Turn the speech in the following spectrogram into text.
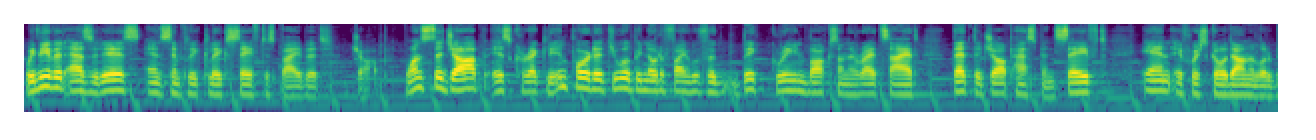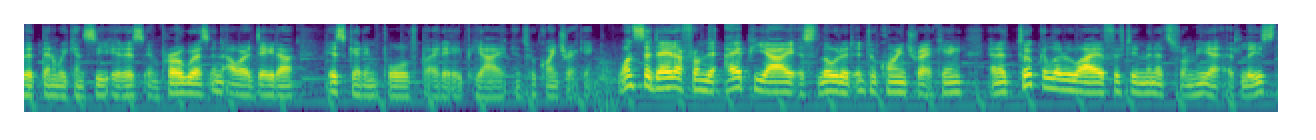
We leave it as it is and simply click Save this Bybit job. Once the job is correctly imported, you will be notified with a big green box on the right side that the job has been saved. And if we scroll down a little bit, then we can see it is in progress and our data is getting pulled by the API into CoinTracking. Once the data from the API is loaded into CoinTracking, and it took a little while, 15 minutes from here at least,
